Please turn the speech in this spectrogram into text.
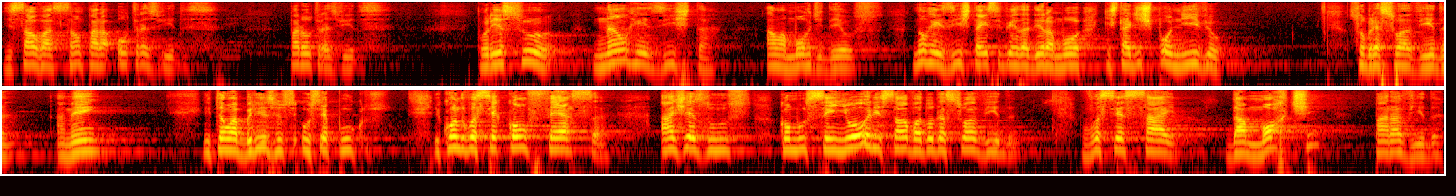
de salvação para outras vidas, para outras vidas. Por isso, não resista ao amor de Deus, não resista a esse verdadeiro amor que está disponível sobre a sua vida. Amém? Então, abrir os, os sepulcros e quando você confessa a Jesus como o Senhor e Salvador da sua vida, você sai da morte para a vida.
